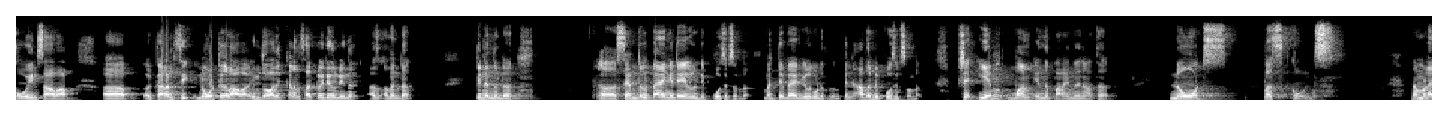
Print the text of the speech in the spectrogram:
കോയിൻസ് ആവാം കറൻസി നോട്ടുകളാവാം എന്തോ അതൊക്കെയാണ് സർക്കുലേറ്റ് ചെയ്തുകൊണ്ടിരുന്ന അതുണ്ട്. പിന്നെ എന്തുണ്ട്? സെൻട്രൽ ബാങ്കിന്റെ ഡിപ്പോസിറ്റ്സ് ഉണ്ട്. മറ്റ് ബാങ്കുകൾ കൊടുത്തത് പിന്നെ അതർ ഡിപ്പോസിറ്റ്സ് ഉണ്ട്. പക്ഷെ എം വൺ എന്ന് പറയുന്നതിനകത്ത് നോട്ട്സ് പ്ലസ് കോയിൻസ് നമ്മുടെ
